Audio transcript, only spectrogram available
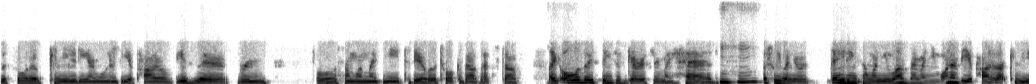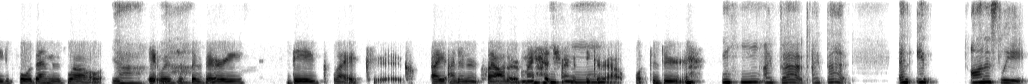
the sort of community I want to be a part of? Is there room for someone like me to be able to talk about that stuff? Like all of those things just go through my head, Mhm. especially when you're dating someone, you love them and you want to be a part of that community for them as well. Yeah. It was yeah. just a very big, like, I, I don't know, cloud over my head trying to figure out what to do. hmm I bet. I bet. And it honestly,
